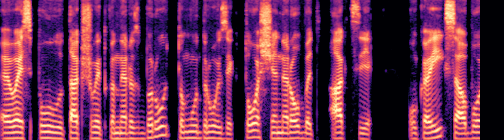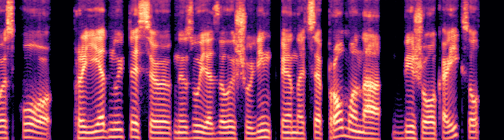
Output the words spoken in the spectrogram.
Е, Весь пул так швидко не розберуть. Тому, друзі, хто ще не робить акції OKX, обов'язково приєднуйтесь. е, Внизу я залишу лінк на це промо на біржу OKX.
